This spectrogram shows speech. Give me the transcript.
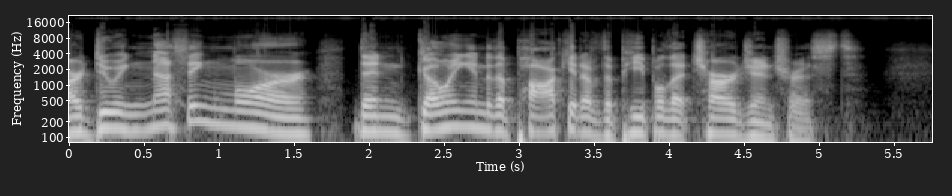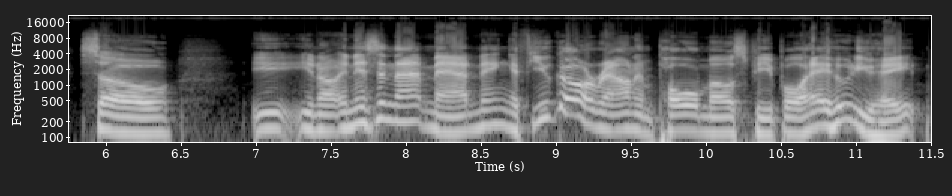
are doing nothing more than going into the pocket of the people that charge interest. So, you, you know, and isn't that maddening? If you go around and poll most people, hey, who do you hate?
